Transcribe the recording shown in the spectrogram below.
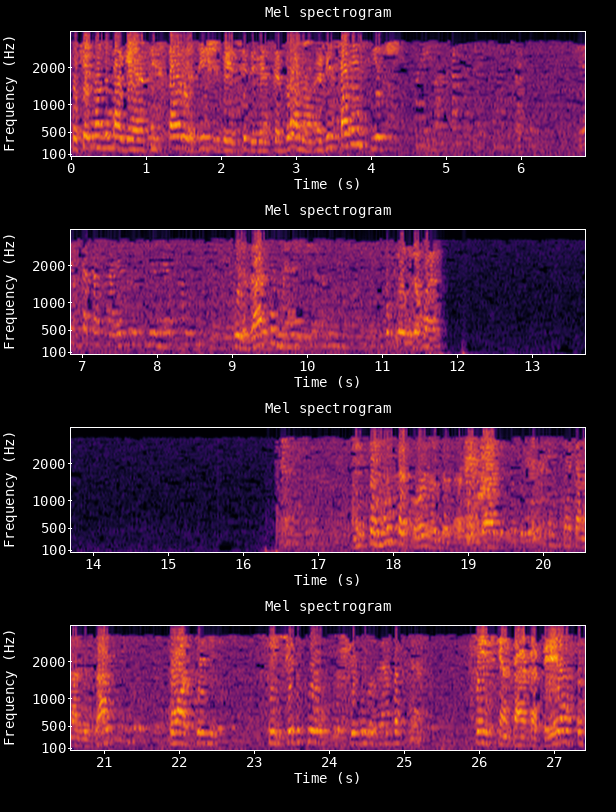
Porque quando uma guerra se instaura, existe vencido e vencedor, não. Eu vi só vencidos. Exatamente. O problema é. A gente tem muita coisa da verdade sobre isso que a gente tem que analisar com aquele sentido que o, o Chico nos lembra sempre. Sem esquentar a cabeça,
